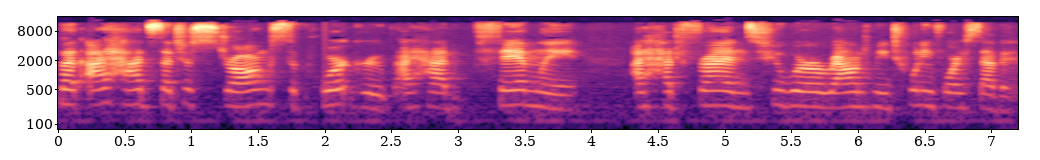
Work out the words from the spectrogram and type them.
But I had such a strong support group. I had family, I had friends who were around me 24 7.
